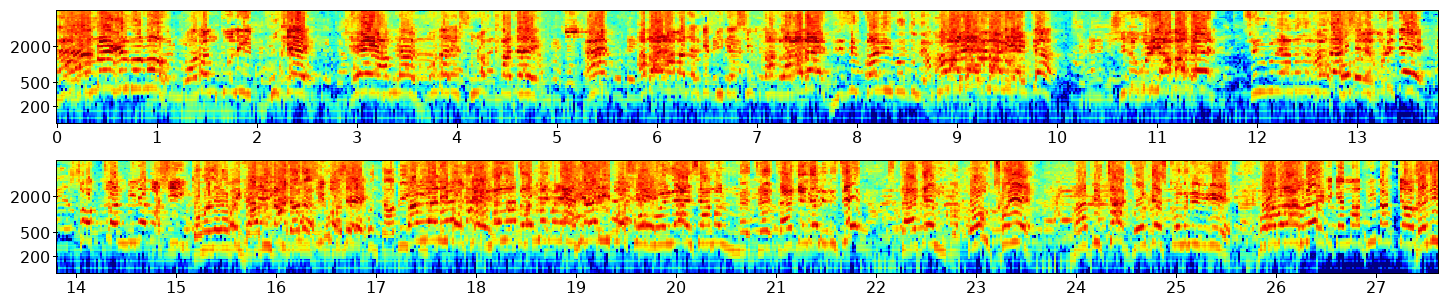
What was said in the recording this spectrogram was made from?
হ্যাঁ, আমরা এখানে বলব গরম গুলি বুকে খেয়ে আমরা বর্ডারে সুরক্ষা দেয় হ্যাঁ? আবার আমাদেরকে বিদেশি দাগ লাগাবে নিজের বাড়ির বদলে। আমাদের বাড়ি এটা। শিলিগুড়ি আমাদের। শিলগুড়ি আমাদের আমরা শিলিগুড়িতে সবজন মিলে বসি। তোমাদের এখন দাবি কি দাদা? তোমাদের এখন দাবি কি? বাঙালি বসে। আমাদের দাবি বিহারি বসে। মহিলা এসে আমার যাকে গালি দিচ্ছে তাকে পৌ ছুঁয়ে মাফি চাক গোরখাস কমিউনিটিকে আবার আমরা মাফি মাগতে হবে। যদি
